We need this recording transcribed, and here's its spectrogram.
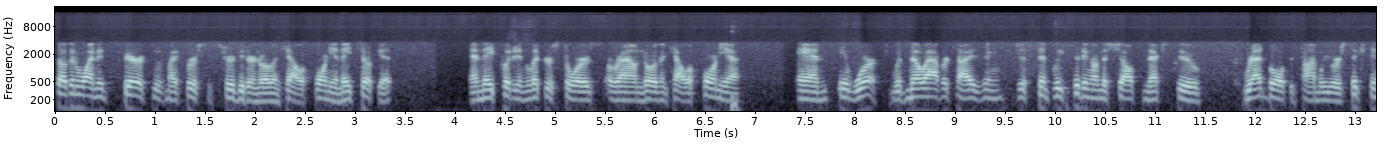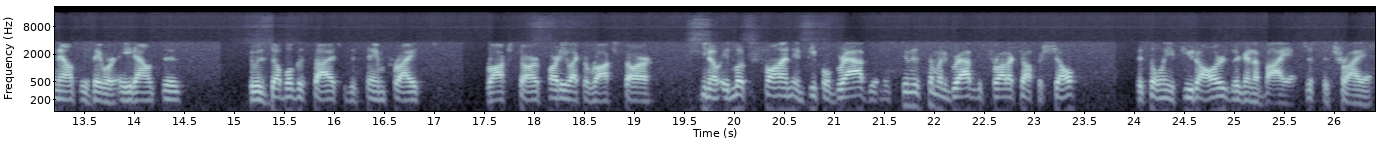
Southern Wine and Spirits was my first distributor in Northern California, and they took it and they put it in liquor stores around Northern California, and it worked with no advertising, just simply sitting on the shelf next to Red Bull at the time. We were 16 ounces, they were 8 ounces. It was double the size for the same price. Rockstar, party like a rock star. You know, it looked fun and people grabbed it. And as soon as someone grabs a product off a shelf that's only a few dollars, they're going to buy it just to try it.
